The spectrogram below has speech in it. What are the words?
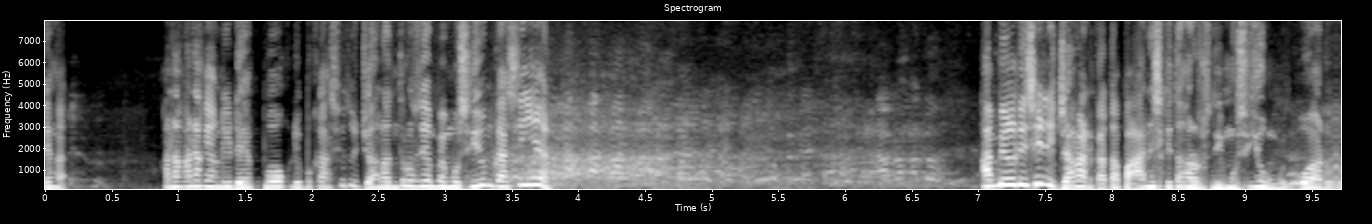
ya nggak? Anak-anak yang di Depok, di Bekasi tuh jalan terus sampai museum kasihan. Ambil di sini, jangan kata Pak Anies kita harus di museum. Gitu. Waduh,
